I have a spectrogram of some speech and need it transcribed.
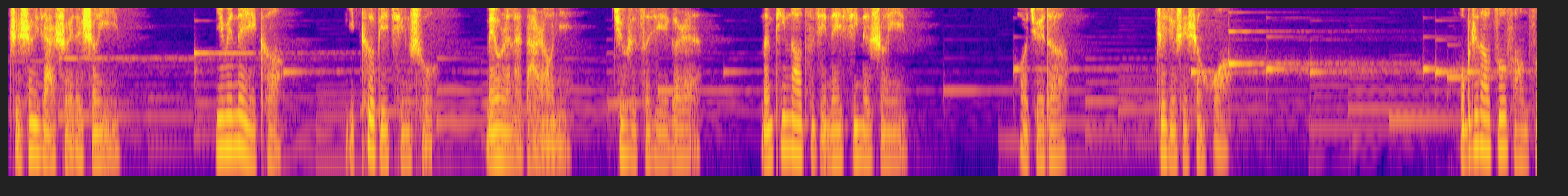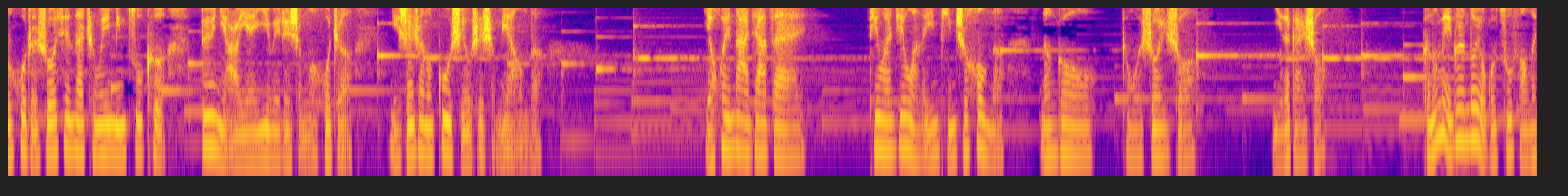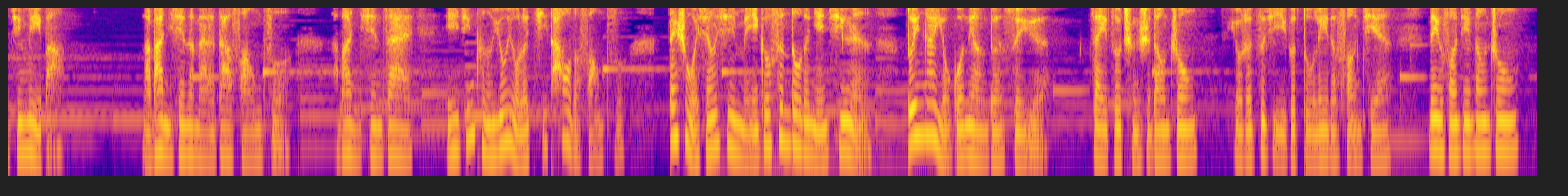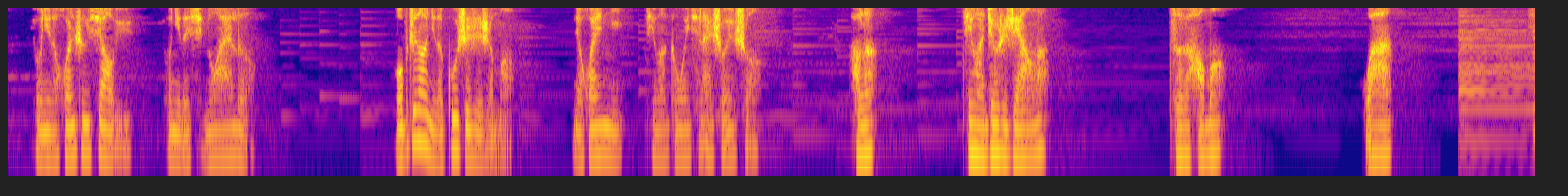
只剩下水的声音。因为那一刻。”你特别清楚，没有人来打扰你，就是自己一个人，能听到自己内心的声音。我觉得，这就是生活。我不知道租房子，或者说现在成为一名租客，对于你而言意味着什么，或者你身上的故事又是什么样的。也欢迎大家在听完今晚的音频之后呢，能够跟我说一说。你的感受，可能每个人都有过租房的经历吧。哪怕你现在买了大房子，哪怕你现在也已经可能拥有了几套的房子，但是我相信每一个奋斗的年轻人，都应该有过那样一段岁月，在一座城市当中，有着自己一个独立的房间，那个房间当中，有你的欢声笑语，有你的喜怒哀乐。我不知道你的故事是什么。也欢迎你今晚跟我一起来说一说。好了，今晚就是这样了。做个好梦，晚安。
